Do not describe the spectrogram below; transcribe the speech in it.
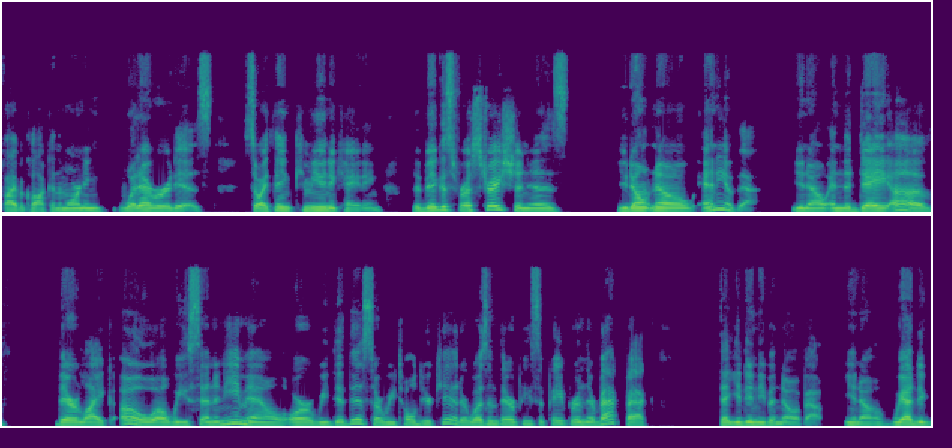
five o'clock in the morning, whatever it is. So I think communicating. The biggest frustration is you don't know any of that, you know, and the day of they're like, oh, well, we sent an email or we did this or we told your kid or wasn't there a piece of paper in their backpack that you didn't even know about? You know, we had to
